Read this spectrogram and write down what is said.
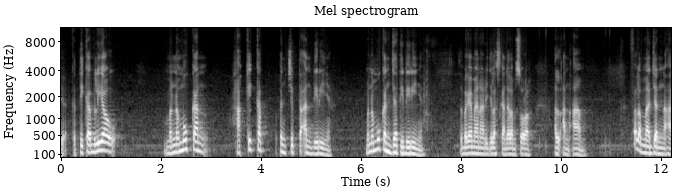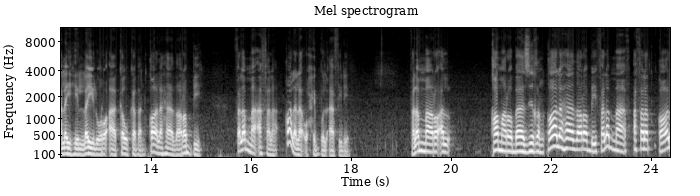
ya, ketika beliau menemukan hakikat penciptaan dirinya, menemukan jati dirinya, sebagaimana dijelaskan dalam surah Al-An'am فلما جن عليه الليل رأى كوكبا قال هذا ربي فلما أفل قال لا أحب الآفلين فلما رأى القمر بازغا قال هذا ربي فلما أفلت قال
